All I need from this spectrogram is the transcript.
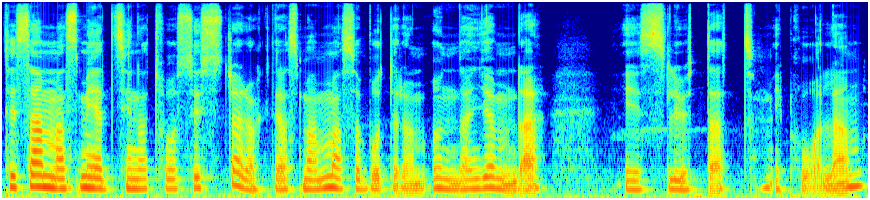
tillsammans med sina två systrar och deras mamma så bodde de undangömda i slutet i Polen.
